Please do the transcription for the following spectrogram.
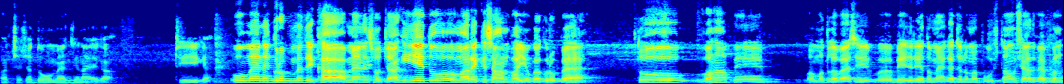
अच्छा अच्छा दो मैगजीन आएगा। ठीक है। वो मैंने ग्रुप में देखा मैंने सोचा कि ये तो हमारे किसान भाइयों का ग्रुप है तो वहाँ पे मतलब ऐसे भेज रहे हैं तो मैं कहा चलो मैं पूछता हूँ शायद वेपन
